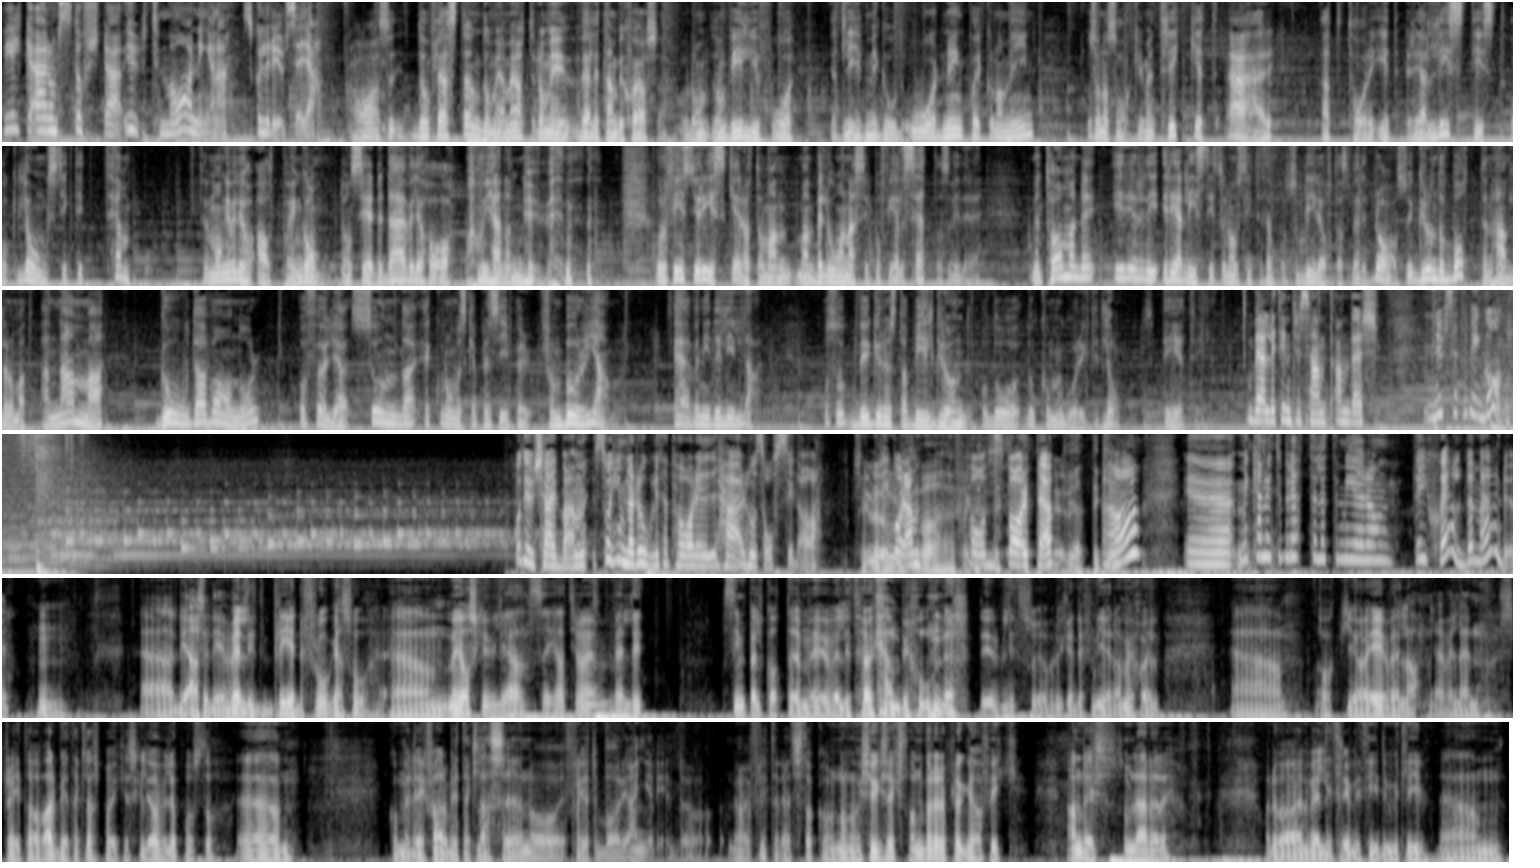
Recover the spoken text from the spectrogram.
Vilka är de största utmaningarna skulle du säga? Ja, alltså, de flesta ungdomar jag möter de är väldigt ambitiösa och de, de vill ju få ett liv med god ordning på ekonomin och sådana saker. Men tricket är att ta det i ett realistiskt och långsiktigt tempo. För många vill ju ha allt på en gång. De ser det där vill jag ha och gärna nu. och då finns det ju risker att om man, man belånar sig på fel sätt och så vidare. Men tar man det i realistiskt och långsiktigt tempo så blir det oftast väldigt bra. Så i grund och botten handlar det om att anamma goda vanor och följa sunda ekonomiska principer från början. Även i det lilla. Och så bygger du en stabil grund och då, då kommer det gå riktigt långt. Det är tricket. Väldigt intressant Anders. Nu sätter vi igång. Och du Shaiban, så himla roligt att ha dig här hos oss idag. Så himla I roligt våran att vara här faktiskt. Podd Sparpepp. Jättekul. Ja. Eh, men kan du inte berätta lite mer om dig själv? Vem är du? Mm. Det, är- alltså det är en väldigt bred fråga så. Ehm, men jag skulle vilja säga att jag är en väldigt simpel kotte med väldigt höga ambitioner. Det är lite så jag brukar definiera mig själv. Och jag är väl, ja, jag är väl en straight av arbetarklasspojke skulle jag vilja påstå kommer direkt från arbetarklassen och från Göteborg, Angered. Och nu har jag flyttat till Stockholm någon gång 2016. Började plugga och fick Anders som lärare. Och det var en väldigt trevlig tid i mitt liv. Um,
